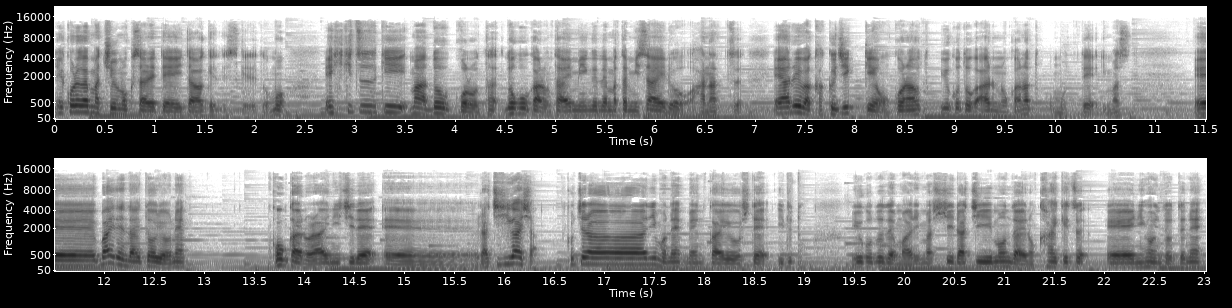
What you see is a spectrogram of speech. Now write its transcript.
えこれがまあ注目されていたわけですけれども、え引き続き、まあ、どこの、どこかのタイミングでまたミサイルを放つ、えあるいは核実験を行うということがあるのかなと思っています。えー、バイデン大統領ね、今回の来日で、えー、拉致被害者、こちらにもね、面会をしているということでもありますし、拉致問題の解決、えー、日本にとってね、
